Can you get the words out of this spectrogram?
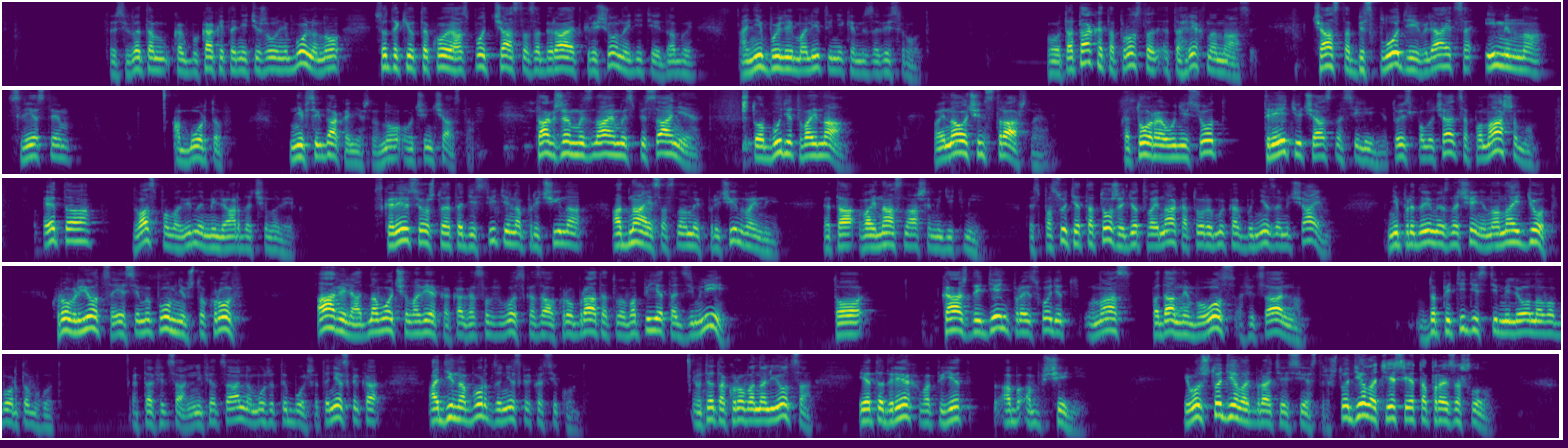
То есть в этом, как бы, как это не тяжело, не больно, но все-таки вот такое Господь часто забирает крещенных детей, дабы они были молитвенниками за весь род. Вот. А так это просто это грех на нас. Часто бесплодие является именно следствием абортов. Не всегда, конечно, но очень часто. Также мы знаем из Писания, что будет война. Война очень страшная, которая унесет третью часть населения. То есть, получается, по-нашему, это 2,5 миллиарда человек. Скорее всего, что это действительно причина, одна из основных причин войны, это война с нашими детьми. То есть, по сути, это тоже идет война, которую мы как бы не замечаем, не придаем ее значения, но она идет. Кровь льется, если мы помним, что кровь Авеля, одного человека, как Господь сказал, кровь брата твоего вопиет от земли, то каждый день происходит у нас, по данным ВОЗ официально, до 50 миллионов абортов в год. Это официально. Неофициально может и больше. Это несколько, один аборт за несколько секунд. И вот эта кровь нальется, и этот грех вопиет об общении. И вот что делать, братья и сестры? Что делать, если это произошло?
